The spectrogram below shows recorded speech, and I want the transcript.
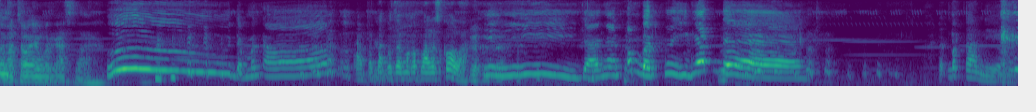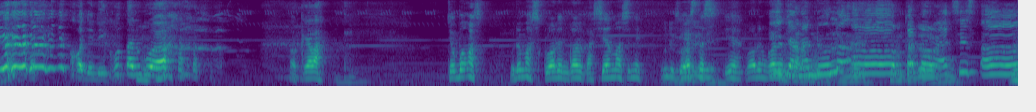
Sama cowok yang perkasa. uh, demen om. Apa takut sama kepala sekolah? Ih, jangan om berkeringat deh. Deg-degan ya. Kok jadi ikutan gua? Oke lah. Coba mas, udah mas keluarin keluarin kasihan mas ini. Udah Si Estes, ya keluarin Ih, keluarin. jangan Bu. dulu om, kan mau eksis om.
